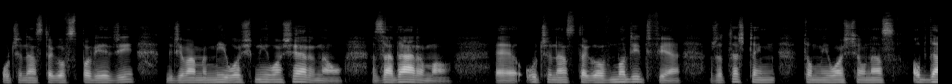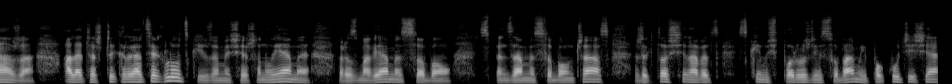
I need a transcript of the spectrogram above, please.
Uczy nas tego w spowiedzi, gdzie mamy miłość miłosierną, za darmo. E, Uczy nas tego w modlitwie, że też tym, tą miłością nas obdarza, ale też w tych relacjach ludzkich, że my się szanujemy, rozmawiamy z sobą, spędzamy z sobą czas, że ktoś się nawet z kimś poróżni słowami, pokłóci się,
